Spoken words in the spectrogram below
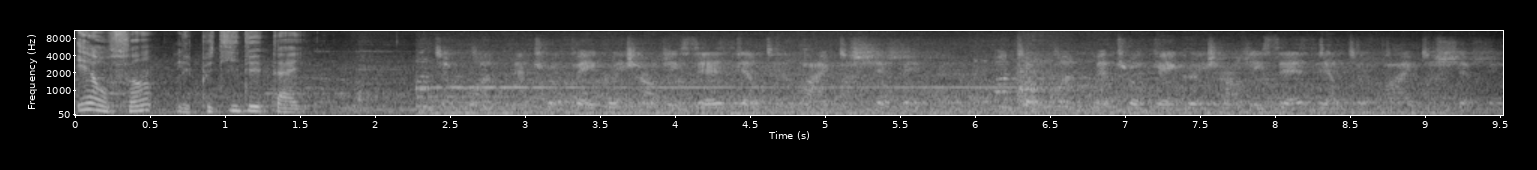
et enfin les petits détails. Quantum 1 Metro Baker Charlie says Delta 5 to shipping. Quantum 1 Metro Baker Charlie says Delta 5 to shipping.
